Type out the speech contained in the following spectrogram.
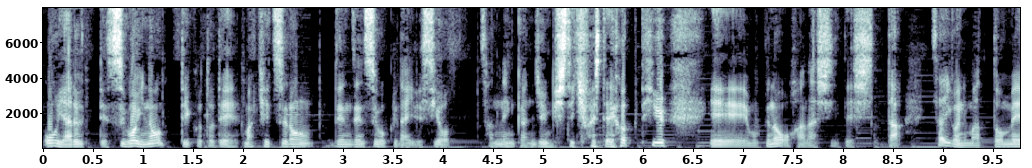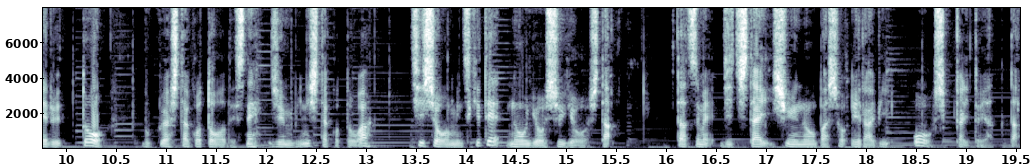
をやるってすごいのっていうことで、まあ、結論全然すごくないですよ。3年間準備してきましたよっていう、えー、僕のお話でした。最後にまとめると、僕がしたことをですね、準備にしたことは、師匠を見つけて農業修行をした。二つ目、自治体収納場所選びをしっかりとやった。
